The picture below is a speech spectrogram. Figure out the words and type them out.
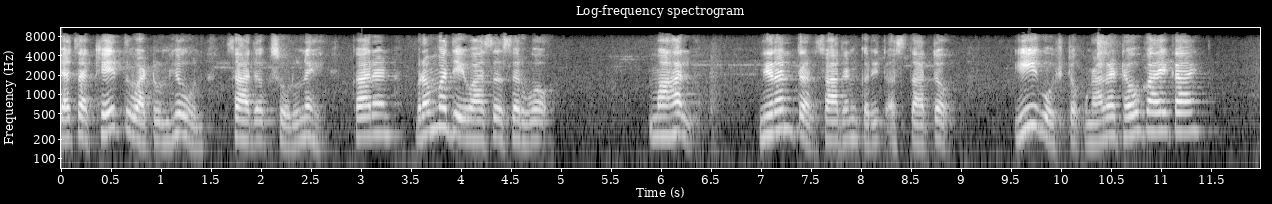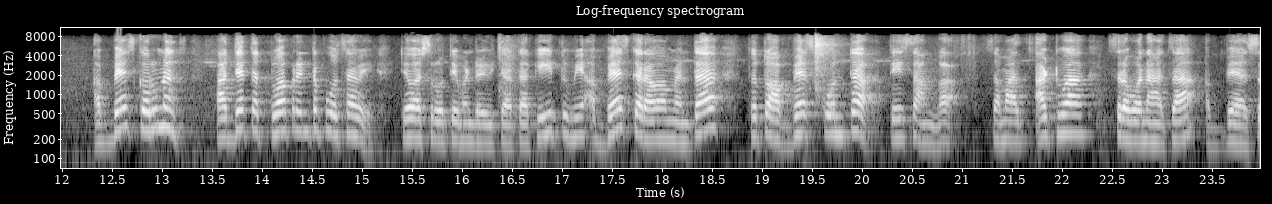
याचा खेत वाटून घेऊन साधक सोडू नये. कारण ब्रह्मदेवास सर्व महाल निरंतर साधन करीत असतात. ही गोष्ट कुणाला ठाऊक आहे काय? अभ्यास करूनच आद्यतत्वापर्यंत पोचावे तेव्हा श्रोते मंडळी विचारता की तुम्ही अभ्यास करावा म्हणता तर तो अभ्यास कोणता? ते सांगा. समाज आठवा श्रवणाचा अभ्यास.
